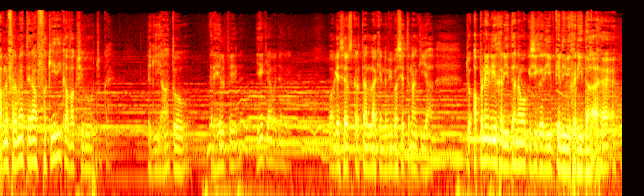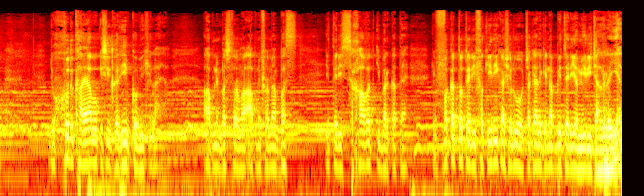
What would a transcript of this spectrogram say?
आपने फरमाया तेरा फकीरी का वक्त शुरू हो चुका है। लेकिन यहाँ तो रेल फेल ये क्या वजह है? वो आगे सर्च करता अल्लाह के नबी बस इतना किया, जो अपने लिए खरीदा ना, वो किसी गरीब के लिए भी खरीदा है। जो खुद खाया, वो किसी गरीब को भी खिलाया। आपने बस फरमा, आपने फरमाया, बस, ये तेरी सखावत की बरकत है कि फकत तो तेरी फकीरी का शुरू हो चुका है, लेकिन अब भी तेरी अमीरी चल रही है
